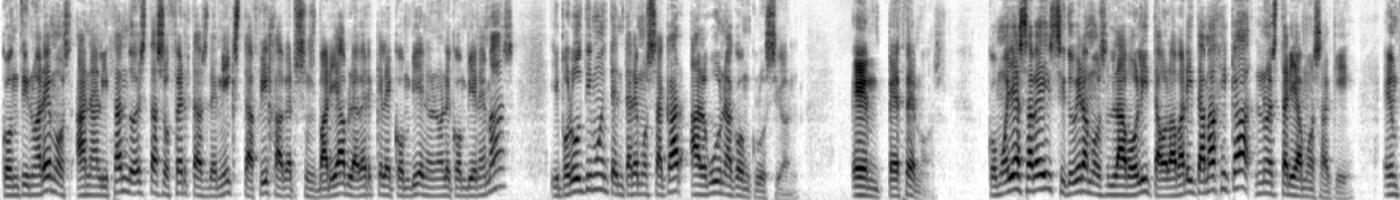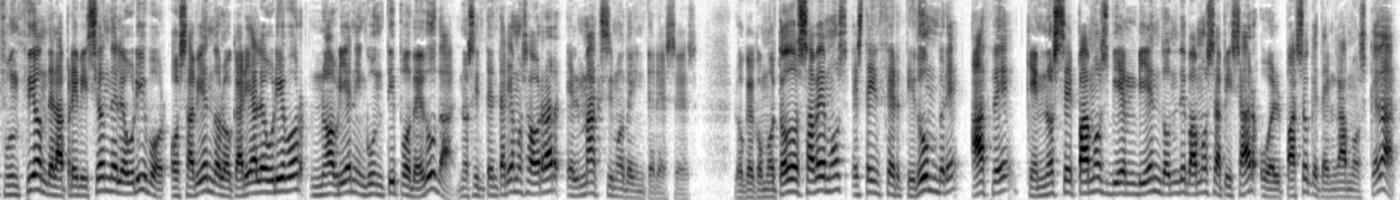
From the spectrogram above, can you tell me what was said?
Continuaremos analizando estas ofertas de mixta fija versus variable a ver qué le conviene o no le conviene más. Y por último intentaremos sacar alguna conclusión. Empecemos. Como ya sabéis, si tuviéramos la bolita o la varita mágica, no estaríamos aquí. En función de la previsión del Euribor o sabiendo lo que haría el Euribor, no habría ningún tipo de duda. Nos intentaríamos ahorrar el máximo de intereses. Lo que como todos sabemos, esta incertidumbre hace que no sepamos bien bien dónde vamos a pisar o el paso que tengamos que dar.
